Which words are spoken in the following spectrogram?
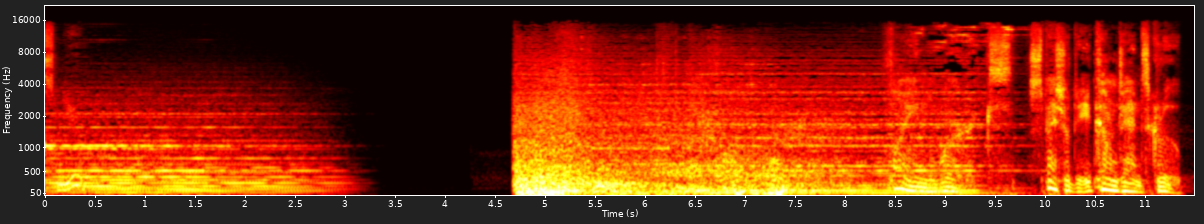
What's new? Fine Works, Specialty Contents Group.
